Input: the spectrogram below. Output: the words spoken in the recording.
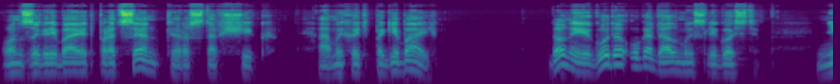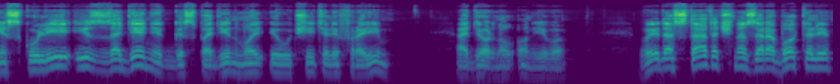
Он загребает проценты, ростовщик, а мы хоть погибай. Дон Иегуда угадал мысли гостя. — Не скули из-за денег, господин мой и учитель Ефраим. — одернул он его. — Вы достаточно заработали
